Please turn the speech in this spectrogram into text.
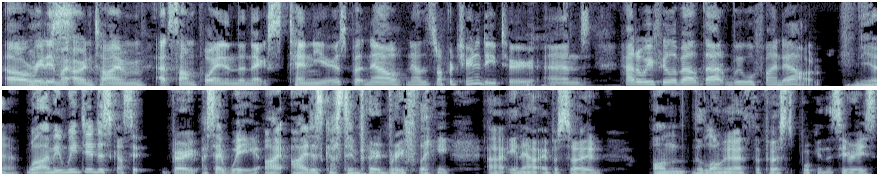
I'll read it in my own time at some point in the next 10 years. But now, now there's an opportunity to. And how do we feel about that? We will find out. Yeah. Well, I mean, we did discuss it very, I say we, I, I discussed it very briefly, uh, in our episode on The Long Earth, the first book in the series.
